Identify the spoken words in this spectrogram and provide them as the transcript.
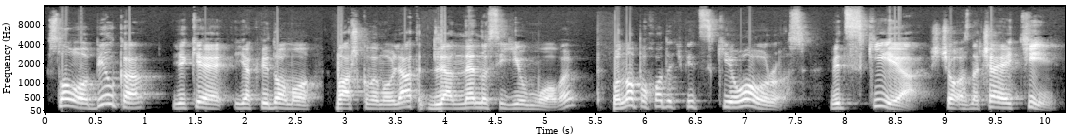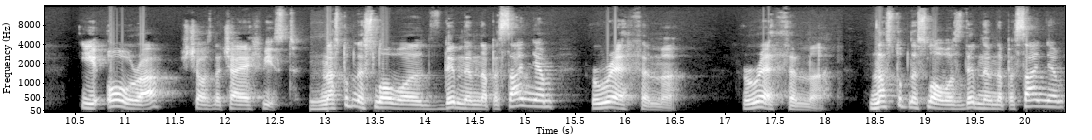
Слово білка, яке, як відомо, важко вимовляти для неносіїв мови, воно походить від skioros, від skia, що означає тінь, і aura, що означає хвіст. Наступне слово з дивним написанням rhythm. Rhythm. Наступне слово з дивним написанням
